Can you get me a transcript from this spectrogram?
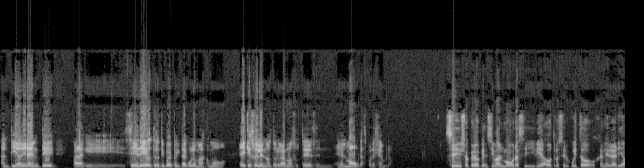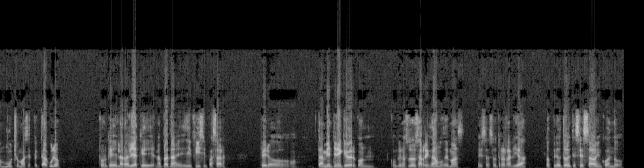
antiadherente para que se dé otro tipo de espectáculo más como el que suelen otorgarnos ustedes en, el Mouras, por ejemplo. Sí, yo creo que encima del Mouras si iría a otro circuito generaría mucho más espectáculo, porque la realidad es que en La Plata es difícil pasar, pero también tiene que ver con, que nosotros arriesgamos de más, esa es otra realidad. Los pilotos de TC saben cuándo,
